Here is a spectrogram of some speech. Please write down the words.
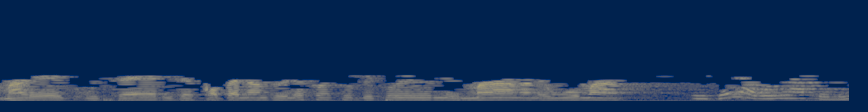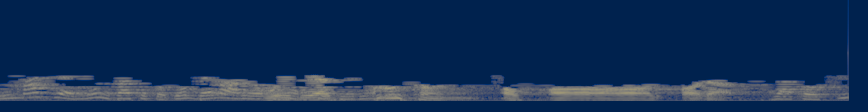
Marriage, we said, is a covenant relationship between a man and a woman Ìgbéyàwó ni a pè ní májẹ̀mú ìbáṣepọ̀ tó ń bẹ láàárín with ọkùnrin the àti obìnrin. exclusion of all others. Yàtọ̀ sí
